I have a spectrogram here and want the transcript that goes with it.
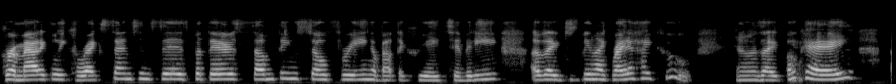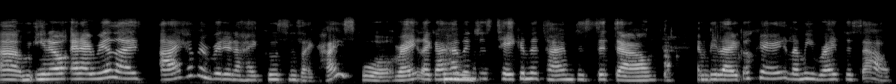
grammatically correct sentences but there's something so freeing about the creativity of like just being like write a haiku and I was like, okay, um, you know, and I realized I haven't written a haiku since like high school, right? Like I mm. haven't just taken the time to sit down and be like, okay, let me write this out.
